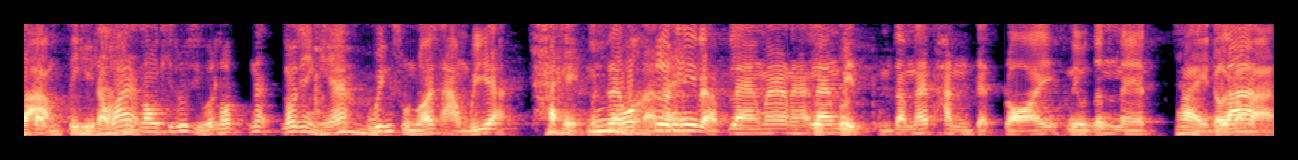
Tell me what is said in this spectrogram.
สามสี่แต่ว่าล้นลองคิดดูสิว่ารถน่ะรถอย่างเงี้ยวิ่งศูนย์ร้อยสามวิอะใช่มันแสดงว่าเครื่องนี่แบบแรงมากนะฮะสุดๆแรงบิดผมจำได้พันเจ็ดร้อยนิวตันเมตร ใช่โดยประมาณ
